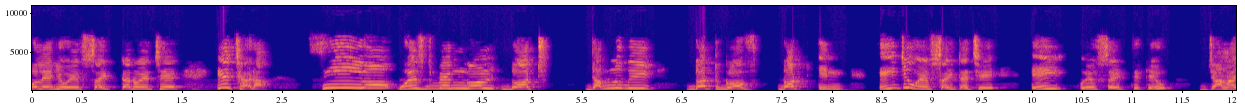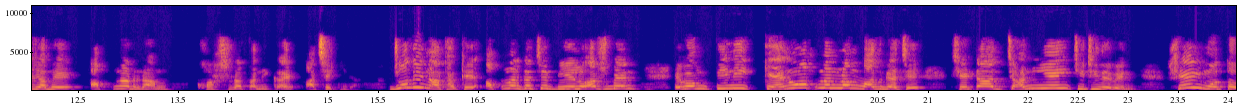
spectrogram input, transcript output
বলে যে ওয়েবসাইটটা রয়েছে, এছাড়া CEO West Bengal dot W B dot gov dot in এই যে ওয়েবসাইট আছে, এই ওয়েবসাইট থেকেও জানা যাবে আপনার নাম খসড়া তালিকায় আছে কিনা। যদি না থাকে, আপনার কাছে বিএলও আসবেন এবং তিনি কেন আপনার নাম বাদ গেছে সেটা জানিয়েই চিঠি দেবেন। সেই মতো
